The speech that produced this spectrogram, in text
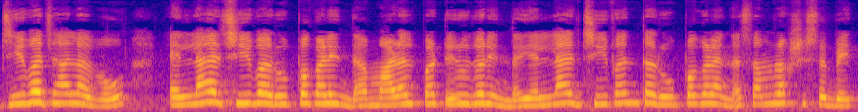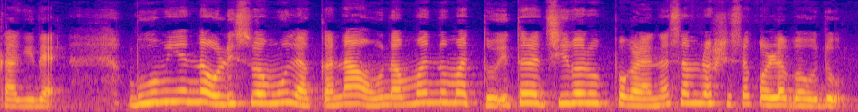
ಜೀವಜಾಲವು ಎಲ್ಲ ಜೀವ ರೂಪಗಳಿಂದ ಮಾಡಲ್ಪಟ್ಟಿರುವುದರಿಂದ ಎಲ್ಲ ಜೀವಂತ ರೂಪಗಳನ್ನು ಸಂರಕ್ಷಿಸಬೇಕಾಗಿದೆ. ಭೂಮಿಯನ್ನು ಉಳಿಸುವ ಮೂಲಕ ನಾವು ನಮ್ಮನ್ನು ಮತ್ತು ಇತರ ಜೀವರೂಪಗಳನ್ನು ಸಂರಕ್ಷಿಸಿಕೊಳ್ಳಬಹುದು.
